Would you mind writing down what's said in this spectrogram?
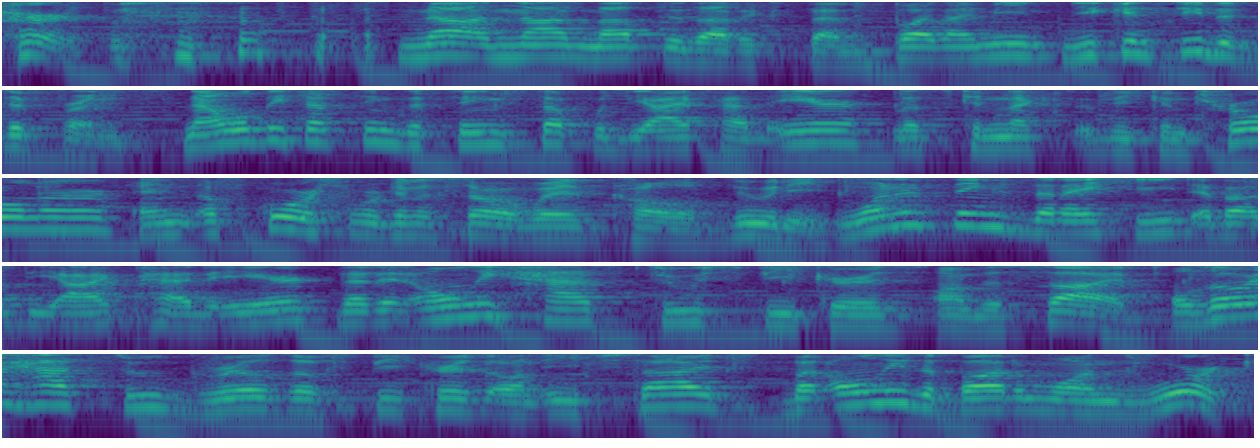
hurt. not not not to that extent, but I mean you can see the difference. Now we'll be testing the same stuff with the iPad Air. Let's connect the controller, and of course we're gonna start with Call of Duty. One of the things that I hate about the iPad Air that it only has two speakers on the side. Although it has two grills of speakers on each side, but only the bottom ones work.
